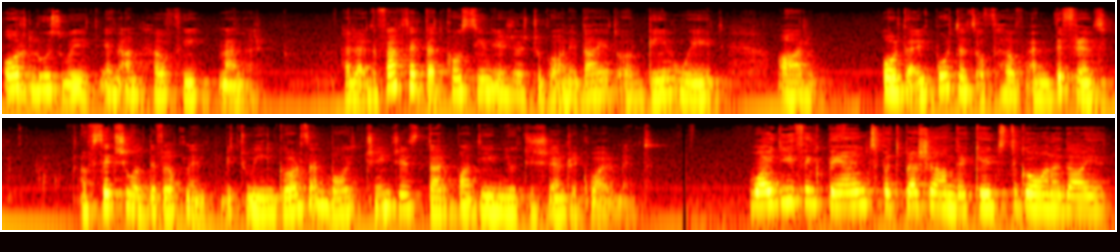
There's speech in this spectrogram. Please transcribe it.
or lose weight in unhealthy manner. The factors that cause teenagers to go on a diet or gain weight are or the importance of health and difference of sexual development between girls and boys changes their body nutrition requirement why do you think parents put pressure on their kids to go on a diet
